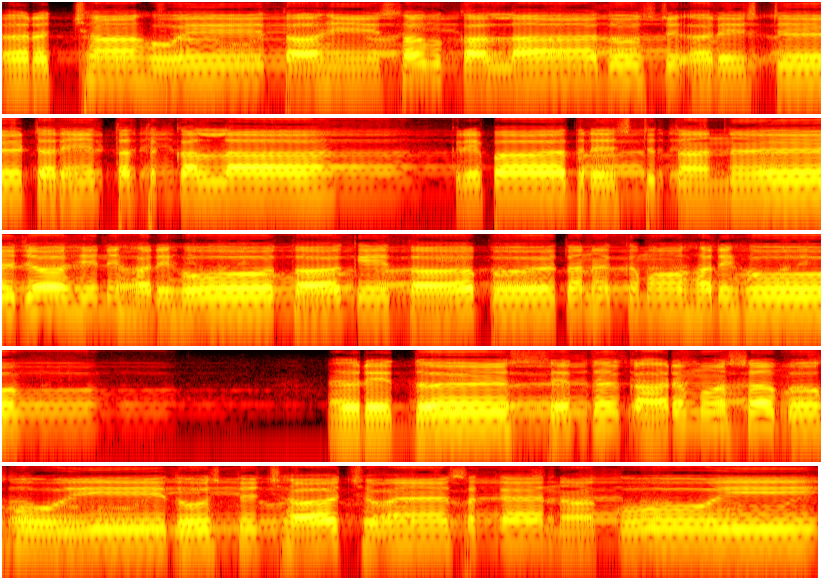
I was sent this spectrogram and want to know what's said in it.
ਰੱਛਾ ਹੋਏ ਤਾਹੇ ਸਭ ਕਾਲਾ, ਦੁਸ਼ਟ ਅਰਿਸ਼ਟ ਟਰੇ ਤਤਕਲਾ ਕਿਰਪਾ ਦ੍ਰਿਸ਼ਟ ਤਨ ਜਾਹਿ ਨ ਹਰਿ ਹੋ ਤਾਕੇ ਤਾਪ ਤਨ ਕਮੋ ਹਰਿ ਹੋ ਸਿੱਧ ਕਰਮ ਸਭ ਹੋਈ, ਦੁਸ਼ਟ ਛਾਛਵੈ ਸਕੈ ਨਾ ਕੋਈ।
